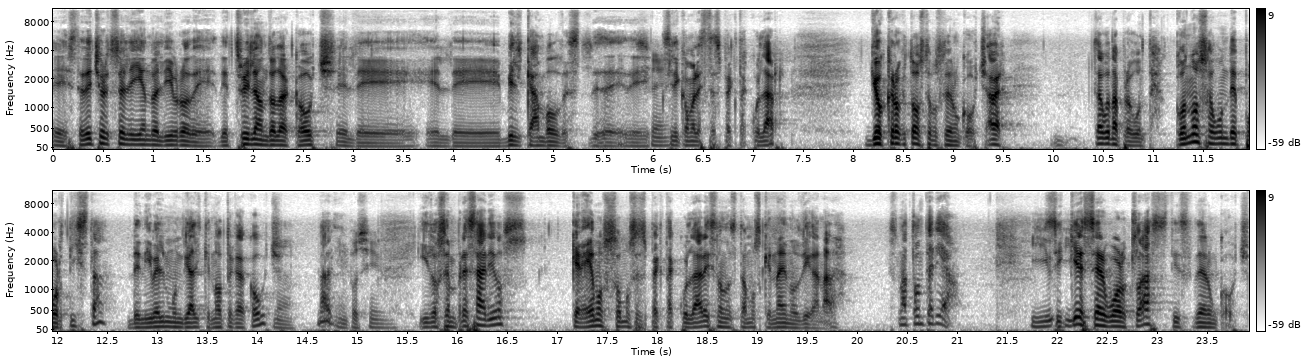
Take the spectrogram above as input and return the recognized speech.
Este, de hecho, estoy leyendo el libro de, Trillion Dollar Coach, el de, el de Bill Campbell de, Silicon Valley, está espectacular. Yo creo que todos tenemos que tener un coach. A ver, te hago una pregunta. ¿Conoce a un deportista de nivel mundial que no tenga coach? No, Nadie. Imposible. Y los empresarios creemos que somos espectaculares y no necesitamos que nadie nos diga nada. Es una tontería si quieres ser world class, tienes que tener un coach.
